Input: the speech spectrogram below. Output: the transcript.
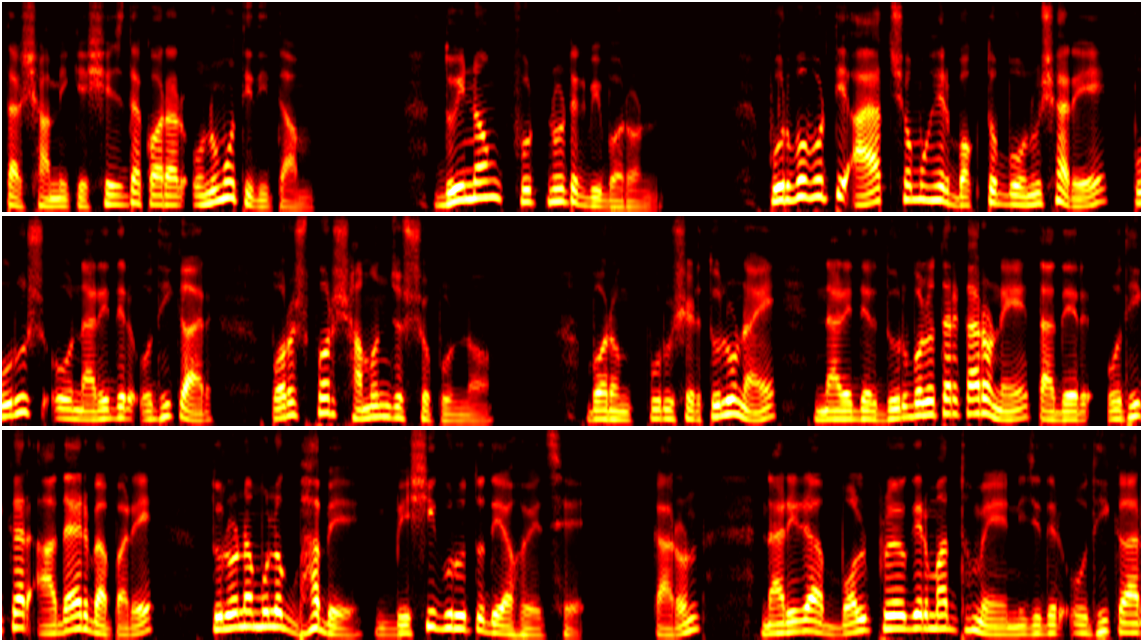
তার স্বামীকে সেজদা করার অনুমতি দিতাম। দুই নং ফুটনোটের বিবরণ। পূর্ববর্তী আয়াতসমূহের বক্তব্য অনুসারে পুরুষ ও নারীদের অধিকার পরস্পর সামঞ্জস্যপূর্ণ। বরং পুরুষের তুলনায় নারীদের দুর্বলতার কারণে তাদের অধিকার আদায়ের ব্যাপারে তুলনামূলকভাবে বেশি গুরুত্ব দেওয়া হয়েছে। কারণ নারীরা বল প্রয়োগের মাধ্যমে নিজেদের অধিকার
